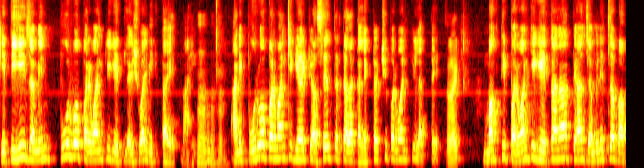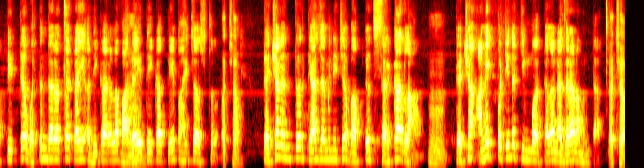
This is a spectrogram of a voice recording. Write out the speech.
की तीही जमीन पूर्व परवानगी घेतल्याशिवाय विकता येत नाही. आणि पूर्व परवानगी घ्यायची असेल तर त्याला कलेक्टरची परवानगी लागते. राईट मग ती परवानगी घेताना त्या जमिनीच्या बाबतीत त्या वतनदाराचा काही अधिकाराला बाधा. येते का ते पाहायचं असतं अच्छा त्याच्यानंतर त्या जमिनीच्या बाबतीत सरकारला. त्याच्या अनेक पटीनं किंमत त्याला नजराना म्हणतात अच्छा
